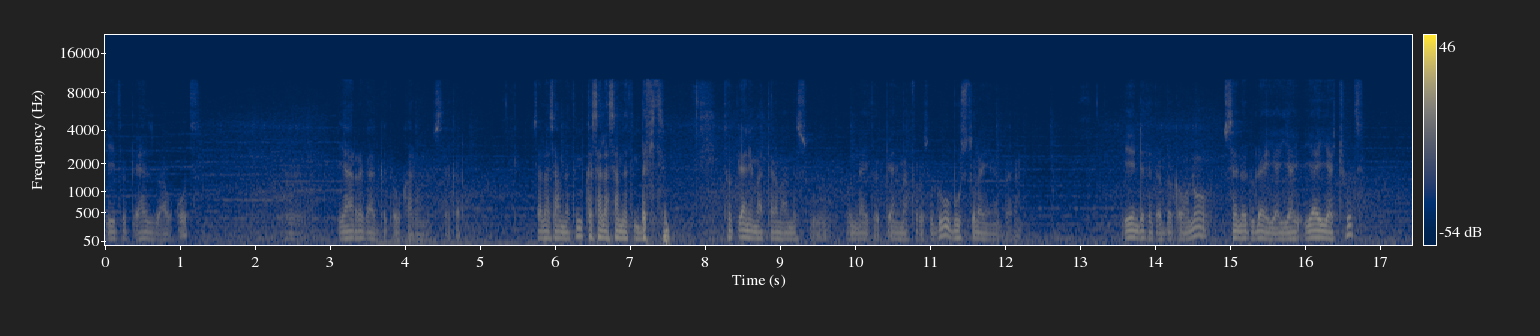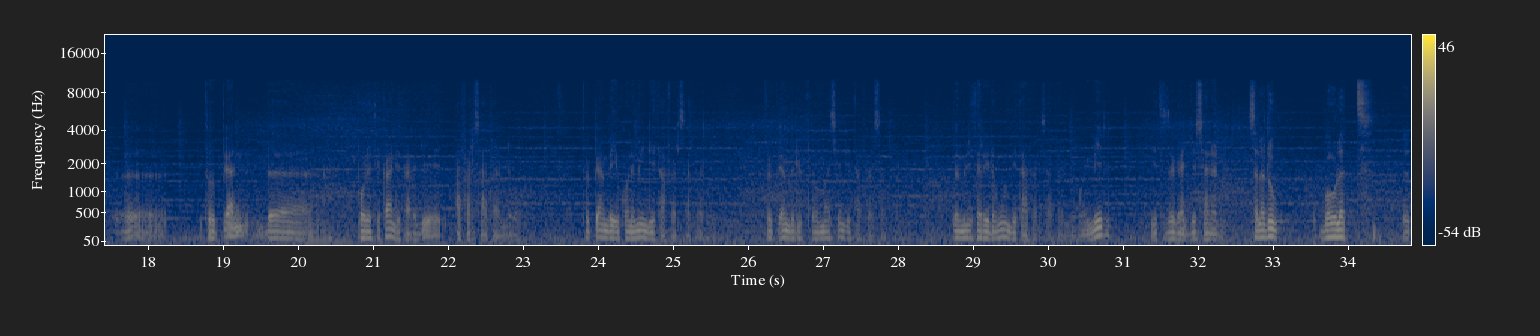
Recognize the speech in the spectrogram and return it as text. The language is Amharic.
የኢትዮጵያ ህዝብ አውቆት ያረጋገጠው ካልሆነ በስተቀር 30 ዓመትም ከ30 ዓመትም በፊት ኢትዮጵያን የማተረማመሱ እና ኢትዮጵያን የማፍረሱ ግቡ በውስጡ ላይ የነበረ ነው። ይህ እንደተጠበቀ ሆኖ ሰነዱ ላይ ያያችሁት ኢትዮጵያን በፖለቲካ እንዴት አድርጌ አፈርሳታለሁ፣ ኢትዮጵያን በኢኮኖሚ እንዴት አፈርሳታለሁ፣ ኢትዮጵያን በዲፕሎማሲ እንዴት አፈርሳታለሁ፣ በሚሊተሪ ደግሞ እንዴት አፈርሳታለሁ የሚል የተዘጋጀ ሰነድ ነው። ሰነዱ በሁለት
